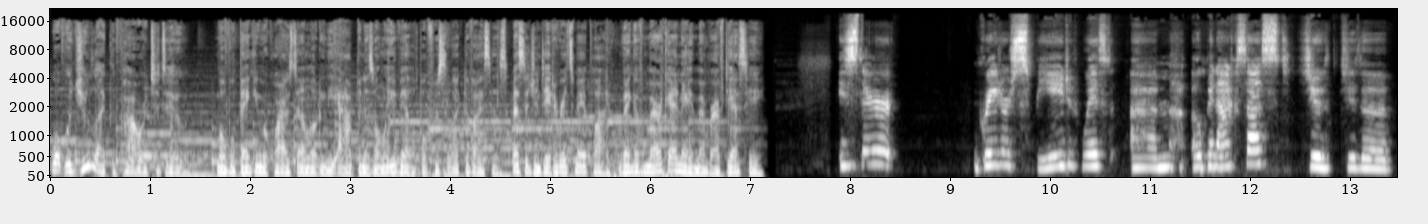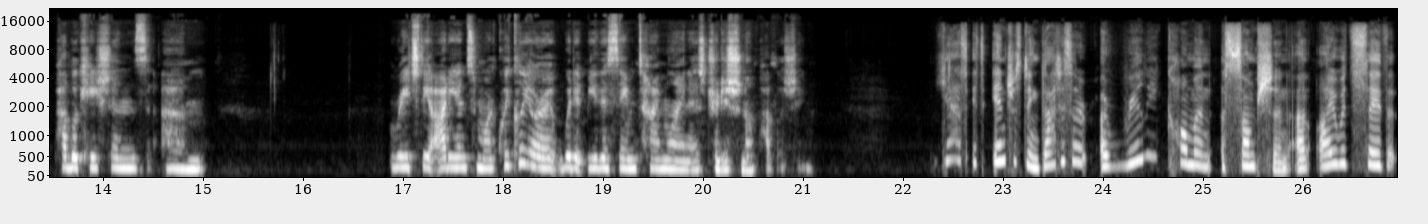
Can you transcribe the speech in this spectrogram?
What would you like the power to do? Mobile banking requires downloading the app and is only available for select devices. Message and data rates may apply. Bank of America and a member FDIC. Is there greater speed with um, open access? Do, do the publications um, reach the audience more quickly or would it be the same timeline as traditional publishing? Yes, it's interesting. That is a, a really common assumption. And I would say that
